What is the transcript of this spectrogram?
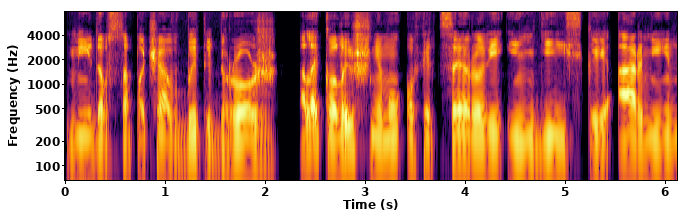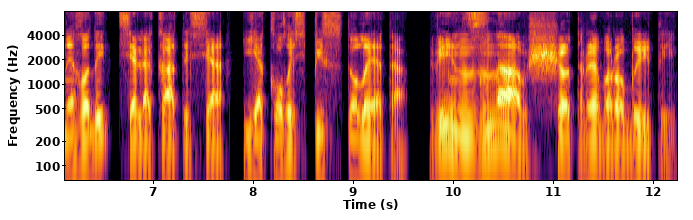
Мідовса почав бити дрож, але колишньому офіцерові індійської армії не годиться лякатися якогось пістолета. Він знав, що треба робити.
